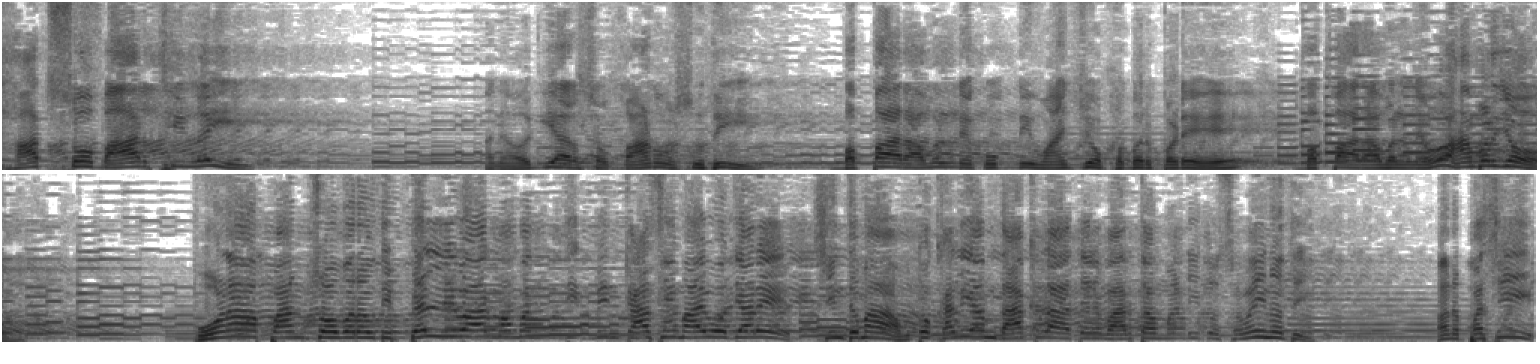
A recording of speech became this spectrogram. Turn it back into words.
સાતસો બારથી લઈ અને અગિયારસો બાણું સુધી બપ્પા રાવલને કોકની વાંચ્યો ખબર પડે. બપ્પા રાવલને, હો, સાંભળજો. પોણા પાંચસો વર્ષથી પહેલી વાર બિન કાસિમ આવ્યો ત્યારે સિંધમાં. હું તો ખાલી આમ દાખલા ત્યારે વાર્તા માંડી તો સમય નથી. અને પછી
